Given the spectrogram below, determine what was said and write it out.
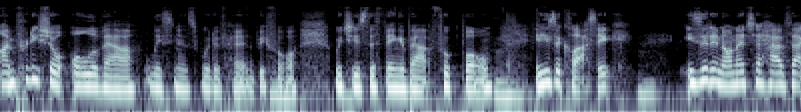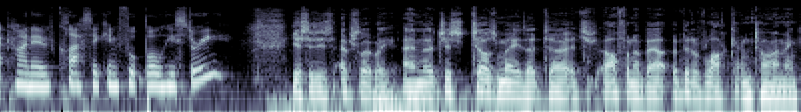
I'm pretty sure all of our listeners would have heard before, which is the thing about football. It is a classic. Is it an honour to have that kind of classic in football history? Yes, it is absolutely, and it just tells me that uh, it's often about a bit of luck and timing.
